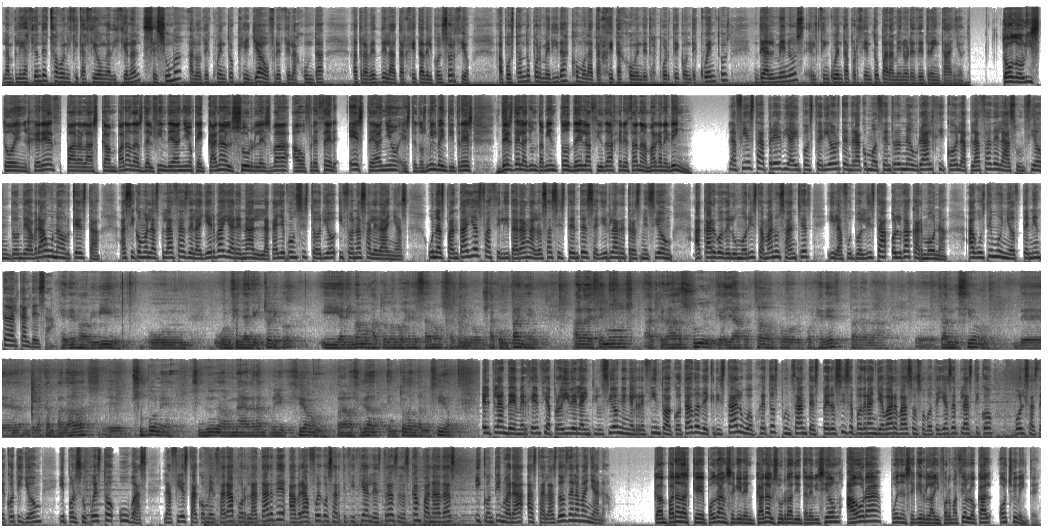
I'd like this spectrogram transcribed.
La ampliación de esta bonificación adicional se suma a los descuentos que ya ofrece la Junta a través de la tarjeta del consorcio, apostando por medidas como la tarjeta joven de transporte con descuentos de al menos el 50% para menores de 30 años. Todo listo en Jerez para las campanadas del fin de año que Canal Sur les va a ofrecer este año, este 2023, desde el Ayuntamiento de la ciudad jerezana. Marga Negrín. La fiesta previa y posterior tendrá como centro neurálgico la Plaza de la Asunción, donde habrá una orquesta, así como las plazas de La Hierba y Arenal, la calle Consistorio y zonas aledañas. Unas pantallas facilitarán a los asistentes seguir la retransmisión a cargo del humorista Manu Sánchez y la futbolista Olga Carmona. Agustín Muñoz, teniente de alcaldesa. Jerez va a vivir un, un fin de año histórico y animamos a todos los jerezanos a que nos acompañen Agradecemos al Canal Sur que haya apostado por, por Jerez para la eh, transmisión de, las campanadas. Eh, supone sin duda una gran proyección para la ciudad en toda Andalucía El plan de emergencia prohíbe la inclusión en el recinto acotado de cristal u objetos punzantes, pero sí se podrán llevar vasos o botellas de plástico, bolsas de cotillón y por supuesto uvas. La fiesta comenzará por la tarde, habrá fuegos artificiales tras las campanadas y continuará hasta las 2 de la mañana. Campanadas que podrán seguir en Canal Sur Radio y Televisión. Ahora pueden seguir la información local 8 y 20.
